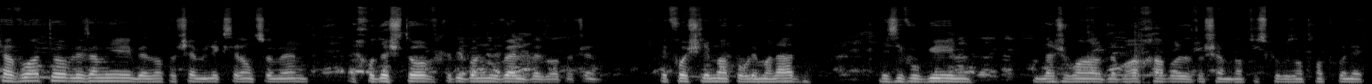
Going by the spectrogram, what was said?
Shavua Tov, les amis, Bezrat Hashem, une excellente semaine. Et Chodesh Tov, que des bonnes nouvelles, Bezrat Hashem. Et pour les malades, des Ivougim, de la joie, de la bracha, Bezrat Hashem, dans tout ce que vous entreprenez.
